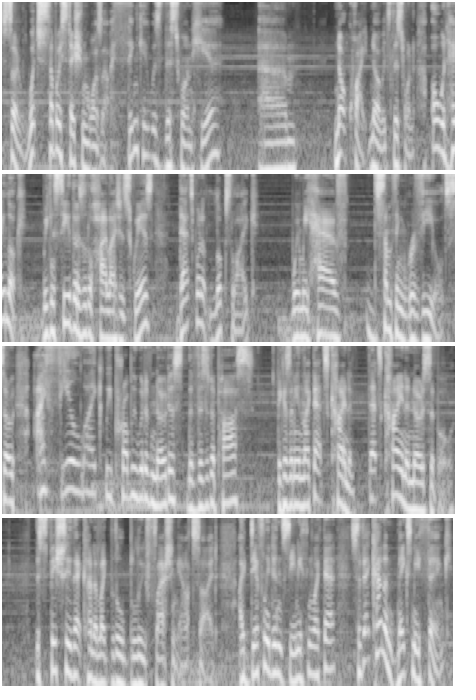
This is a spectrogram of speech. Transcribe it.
So, which subway station was it? I think it was this one here. Um, not quite, no, it's this one. Oh, and hey, look, we can see those little highlighted squares. That's what it looks like when we have something revealed. So I feel like we probably would have noticed the visitor pass because I mean, like that's kind of that's kind of noticeable, especially that kind of like little blue flashing outside. I definitely didn't see anything like that, so that kind of makes me think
